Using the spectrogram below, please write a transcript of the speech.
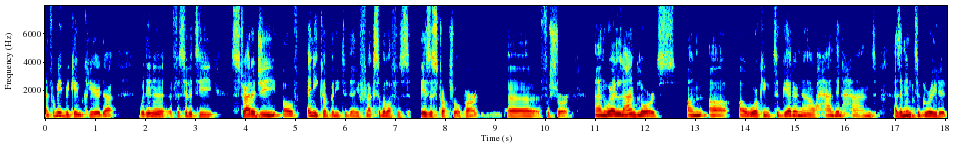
And for me, it became clear that within a, a facility strategy of any company today, flexible office is a structural part uh, for sure. And where landlords on, uh, are working together now hand in hand as an integrated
